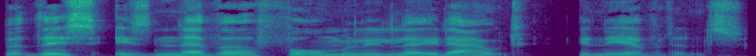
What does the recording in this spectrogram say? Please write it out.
but this is never formally laid out in the evidence.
